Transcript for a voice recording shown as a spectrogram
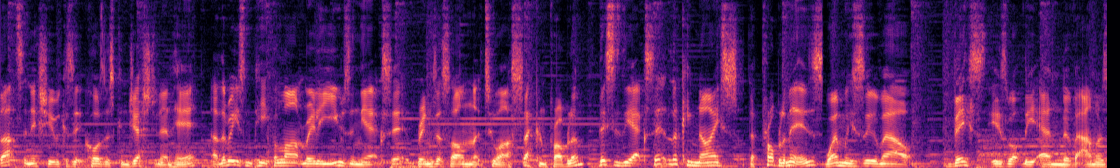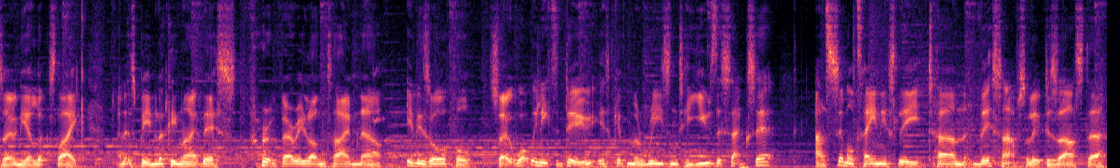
that's an issue because it causes congestion in here. Now the reason people aren't really using the exit brings us on to our second problem. This is the exit, looking nice. The problem is, when we zoom out, this is what the end of Amazonia looks like, and it's been looking like this for a very long time now. It is awful. So what we need to do is give them a reason to use this exit, and simultaneously turn this absolute disaster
